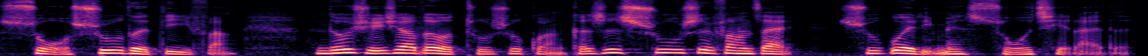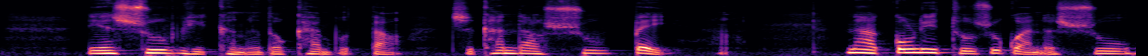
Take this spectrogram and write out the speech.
锁书的地方。很多学校都有图书馆，可是书是放在书柜里面锁起来的。连书皮可能都看不到，只看到书背啊。那公立图书馆的书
